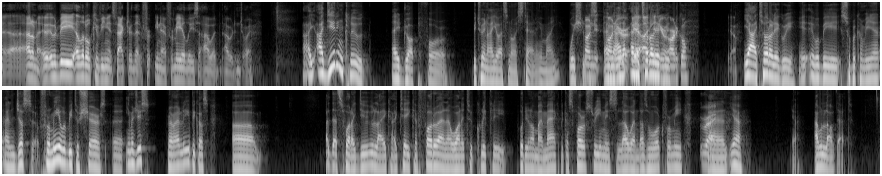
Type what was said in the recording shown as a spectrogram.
uh, I don't know. It, it, would be a little convenience factor that, for you know, for me at least, I would I would enjoy. I I did include AirDrop for between iOS and OS 10 in my wish list. On your, and on I, your, yeah, I totally in your article. Yeah. Yeah, I totally agree. It, it would be super convenient, and just for me, it would be to share uh, images primarily because uh, that's what I do. Like I take a photo and I wanted to quickly put it on my Mac because photo stream is slow and doesn't work for me. Right. And yeah, yeah, I would love that.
